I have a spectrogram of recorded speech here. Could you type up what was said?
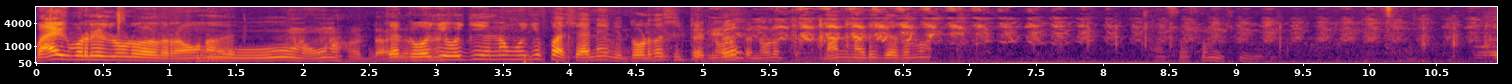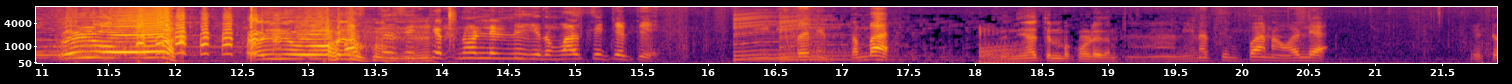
ಬಾಯಿಗೆ ಬರ್ಲಿಲ್ಲ ನೋಡು ಅದ್ರ ಅವನ. ಅವ್ನು ಅವ್ನು ಹಡ್ಡ ಜಗ್ ಹೋಗಿ ಹೋಗಿ ಇನ್ನೂ ಮುಗಿಪ್ಪ? ಶಾನೆಗೆ ದೊಡ್ಡದ ಸಿಕ್ಕಿತ್ತು ನೋಡುತ್ತೆ ನೋಡುತ್ತೆ. ಮನ್ ಮಾಡಿದ್ದೆ ಅದನ್ನು. ಅಯ್ಯೋ! ಅಯ್ಯೋ ಮಸ್ತ್ ಸಿಕ್ಕತ್ ನೋಡ್ಲಿ ನಿನಗೆ ಇದು ಮಸ್ತ್ ಸಿಕ್ಕೈತಿ. ನೀನಿಂದ ನೀನ್ ತಂಬ. ನೀ ತಿನ್ಬೇಕು ನೋಡಿ ಇದನ್ನ. ಹಾ, ನೀನ ತಿನ್ಪ ನಾವು ಅಲ್ಲೇ. ಇಟ್ಟು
